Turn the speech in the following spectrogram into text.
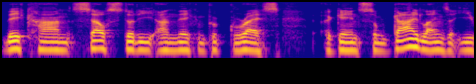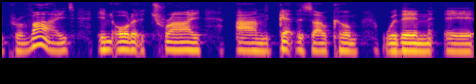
they can self study and they can progress against some guidelines that you provide in order to try and get this outcome within a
